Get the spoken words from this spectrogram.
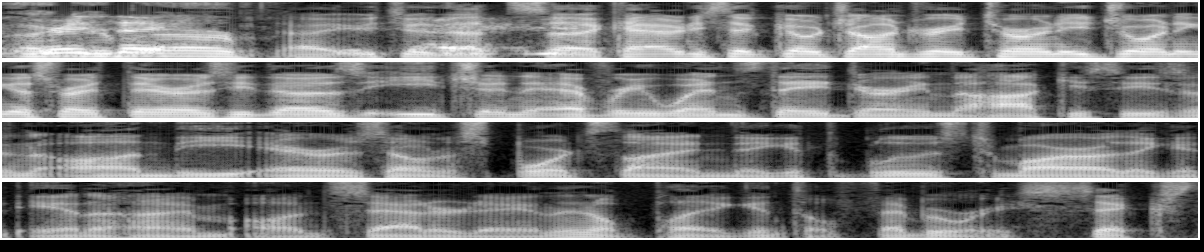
great you, day. All right, you too. That's uh, Coyotes head coach Andre Tourigny joining us right there as he does each and every Wednesday during the hockey season on the Arizona Sports Line. They get the Blues tomorrow. They get Anaheim on Saturday, and they don't play again until February 6th.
